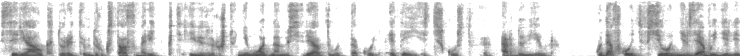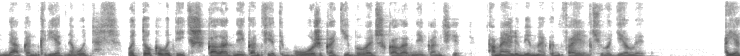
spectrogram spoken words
сериал, который ты вдруг стал смотреть по телевизору, что не модно, но сериал-то вот такой. Это и есть искусство Ардо Вивра куда входит все. Нельзя выделить, да, конкретно. Вот, вот только вот эти шоколадные конфеты. Боже, какие бывают шоколадные конфеты. А моя любимая конфаэль чего делает? А я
